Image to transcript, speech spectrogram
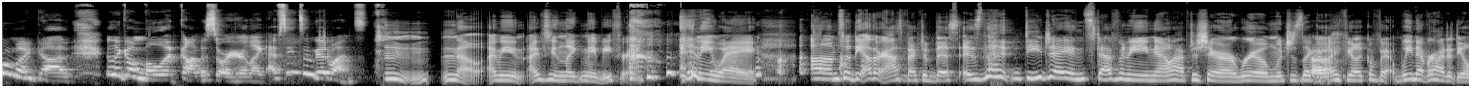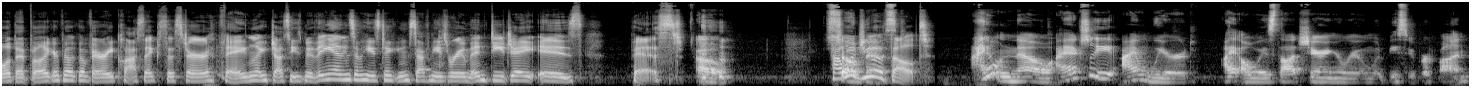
Oh my god, you're like a mullet connoisseur. You're like, I've seen some good ones. Mm, no, I mean I've seen like maybe three. anyway, um, so the other aspect of this is that DJ and Stephanie now have to share a room, which is like Ugh. I feel like a we never had to deal with it, but like I feel like a very classic sister thing. Like Jesse's moving in, so he's taking Stephanie's room, and DJ is pissed. Oh, How so would you have felt? I don't know. I actually, I'm weird. I always thought sharing a room would be super fun.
